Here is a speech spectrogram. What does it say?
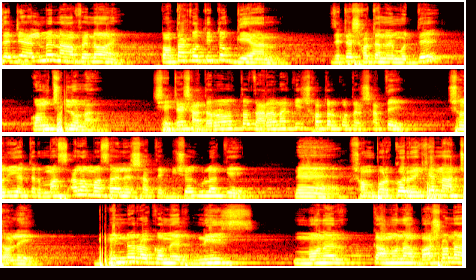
যেটা এলমে না আফে নয়, তথাকথিত জ্ঞান, যেটা শয়তানের মধ্যে কম ছিল না। সেটা সাধারণত যারা নাকি সতর্কতার সাথে, শরীয়তের মাসালা মাসাইলের সাথে বিষয়গুলোকে সম্পর্ক রেখে না চলে, বিভিন্ন রকমের নিজ মনের কামনা, বাসনা,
